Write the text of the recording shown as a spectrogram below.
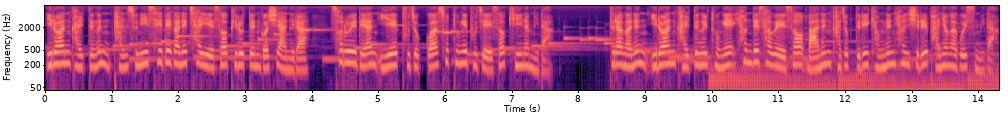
이러한 갈등은 단순히 세대 간의 차이에서 비롯된 것이 아니라 서로에 대한 이해 부족과 소통의 부재에서 기인합니다. 드라마는 이러한 갈등을 통해 현대 사회에서 많은 가족들이 겪는 현실을 반영하고 있습니다.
